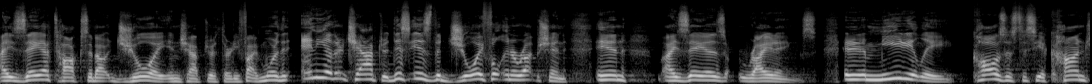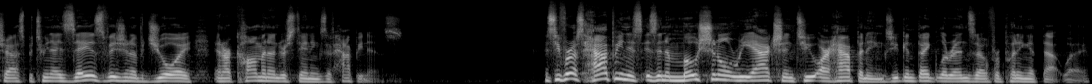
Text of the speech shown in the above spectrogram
Isaiah talks about joy in chapter 35. More than any other chapter, this is the joyful interruption in Isaiah's writings. And it immediately calls us to see a contrast between Isaiah's vision of joy and our common understandings of happiness. And see, for us, happiness is an emotional reaction to our happenings. You can thank Lorenzo for putting it that way.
